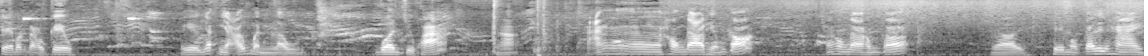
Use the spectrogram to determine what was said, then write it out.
xe bắt đầu kêu. Kêu nhắc nhở mình là quên chìa khóa. Đó hãng ờ, Honda thì không có. Hãng Honda không có. Rồi thêm một cái thứ hai.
